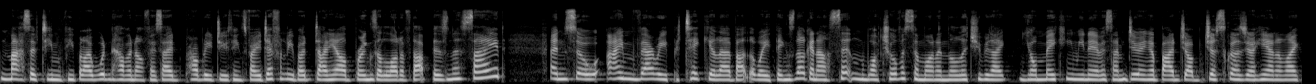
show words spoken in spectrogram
massive team of people. I wouldn't have an office. I'd probably do things very differently. But Danielle brings a lot of that business side. And so I'm very particular about the way things look. And I'll sit and watch over someone and they'll literally be like, You're making me nervous. I'm doing a bad job just because you're here. And I'm like,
